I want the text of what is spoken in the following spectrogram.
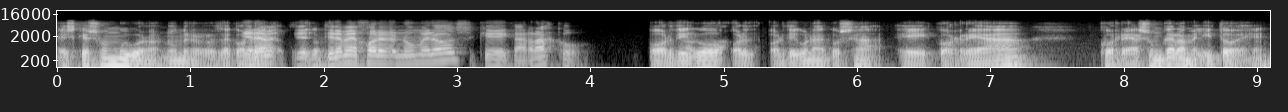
Es que son muy buenos números los de Correa. Tiene, tiene mejores números que Carrasco. Os digo, os, os digo una cosa, eh, Correa, Correa es un caramelito, ¿eh?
